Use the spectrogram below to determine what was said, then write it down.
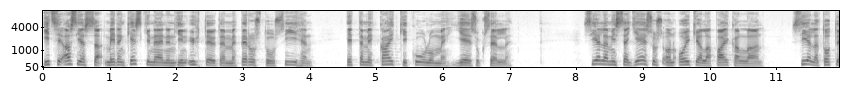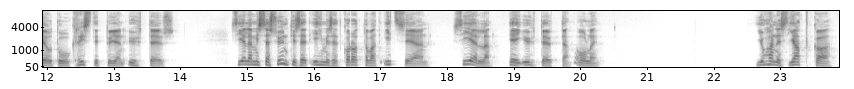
Itse asiassa meidän keskinäinenkin yhteytemme perustuu siihen, että me kaikki kuulumme Jeesukselle. Siellä, missä Jeesus on oikealla paikallaan, siellä toteutuu kristittyjen yhteys. Siellä, missä syntiset ihmiset korottavat itseään, siellä ei yhteyttä ole. Johannes jatkaa,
